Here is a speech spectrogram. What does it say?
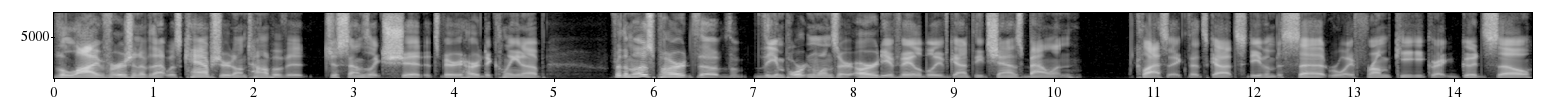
the live version of that was captured on top of it just sounds like shit. It's very hard to clean up. For the most part, the the, the important ones are already available. You've got the Chas Balun classic that's got Stephen Bissette, Roy Frumkes, Greg Goodsell,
